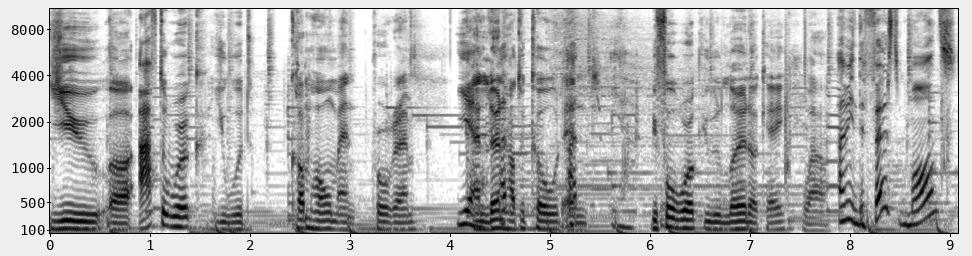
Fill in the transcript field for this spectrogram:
you uh, after work you would come home and program yeah. and learn at- how to code. at- and yeah. before work, you will learn. Okay, wow. I mean, the first months,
